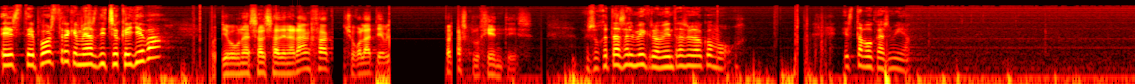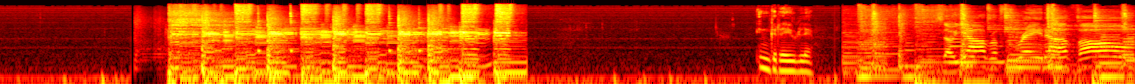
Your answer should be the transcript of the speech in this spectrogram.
este postre que me has dicho que lleva. Pues lleva una salsa de naranja con chocolate blanco y perlas crujientes. ¿Me sujetas el micro mientras me lo como? Esta boca es mía. Increíble. So you're afraid of all.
